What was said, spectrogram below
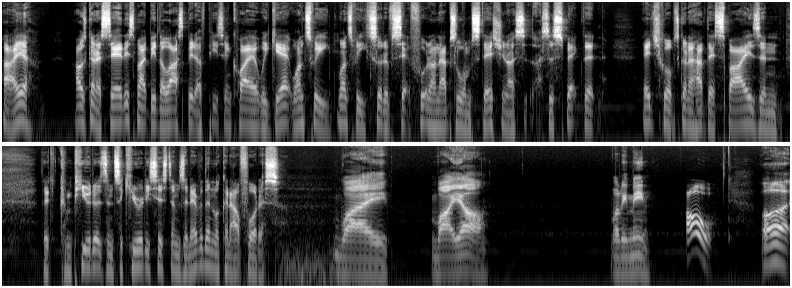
Ah, yeah. I was going to say this might be the last bit of peace and quiet we get once we once we sort of set foot on Absalom Station. I, su- I suspect that EdgeCorp's going to have their spies and the computers and security systems and everything looking out for us. Why? Why y'all? What do you mean? Oh, Uh,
